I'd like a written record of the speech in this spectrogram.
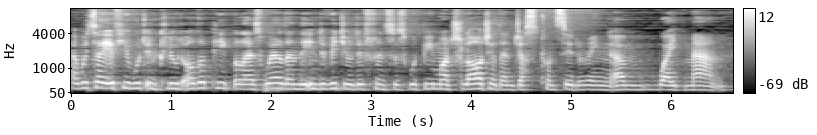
I would say if you would include other people as well, then the individual differences would be much larger than just considering um, white man.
